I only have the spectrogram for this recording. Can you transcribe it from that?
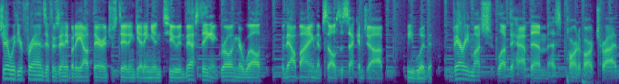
Share with your friends if there's anybody out there interested in getting into investing and growing their wealth without buying themselves a second job. We would very much love to have them as part of our tribe.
